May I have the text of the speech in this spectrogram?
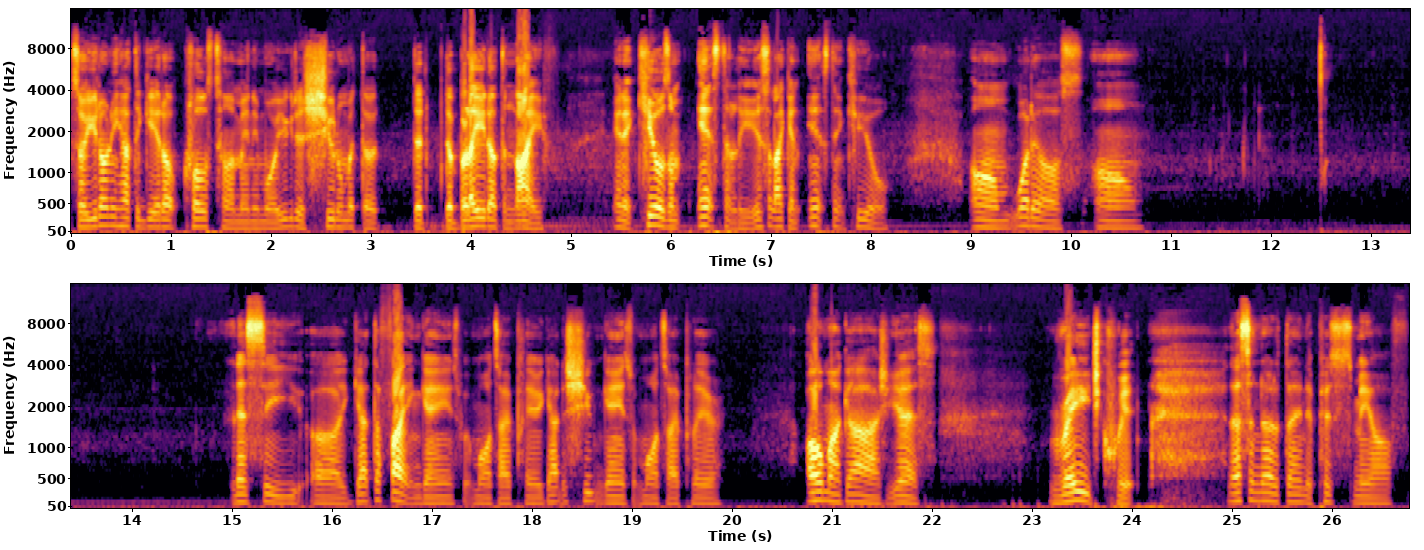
So you don't even have to get up close to him anymore. You can just shoot him with the, the, the blade of the knife. And it kills him instantly. It's like an instant kill. Um, what else? Um, let's see. Uh, you got the fighting games with multiplayer. You got the shooting games with multiplayer. Oh my gosh, yes. Rage quit. That's another thing that pisses me off.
